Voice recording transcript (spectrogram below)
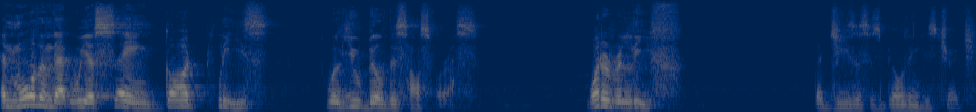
And more than that, we are saying, God, please, will you build this house for us? What a relief that Jesus is building his church.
